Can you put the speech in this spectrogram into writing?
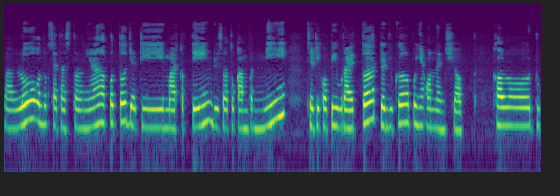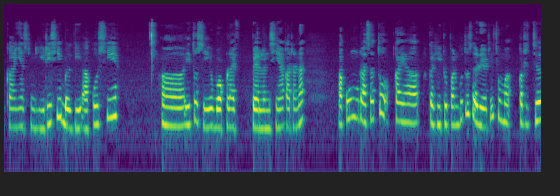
Lalu untuk set hustle-nya aku tuh jadi marketing di suatu company, jadi copywriter dan juga punya online shop. Kalau dukanya sendiri sih bagi aku sih uh, itu sih work life balance-nya karena aku ngerasa tuh kayak kehidupanku tuh sehari-hari cuma kerja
